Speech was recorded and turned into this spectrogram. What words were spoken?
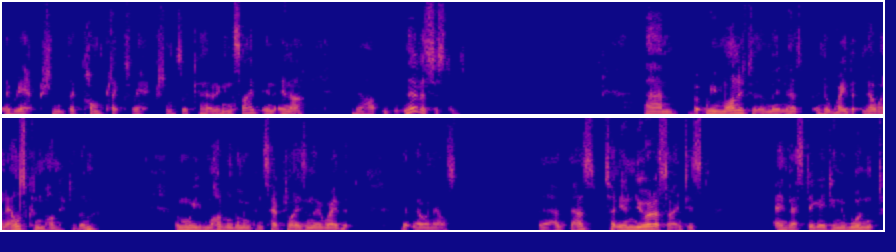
They're reaction, they're complex reactions occurring inside in, in our in our nervous systems. Um, but we monitor them in a, in a way that no one else can monitor them and we model them and conceptualize in a way that, that no one else uh, does. Certainly, a neuroscientist investigating them wouldn't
